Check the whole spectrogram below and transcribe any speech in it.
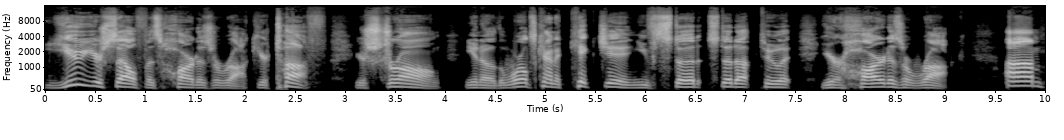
you yourself as hard as a rock. You're tough. You're strong. You know, the world's kind of kicked you and you've stood stood up to it. You're hard as a rock. Um,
